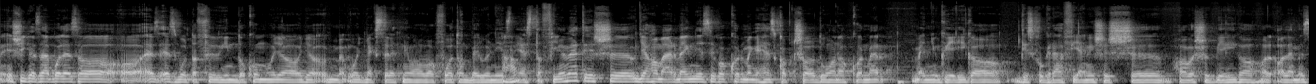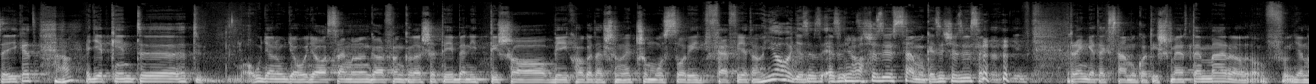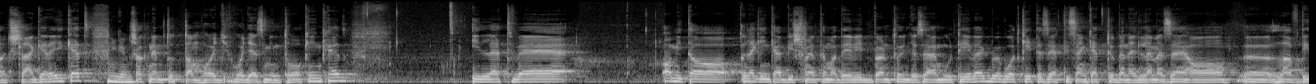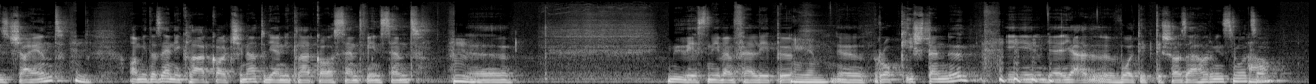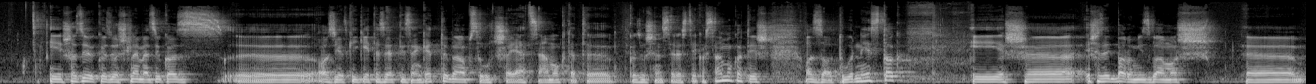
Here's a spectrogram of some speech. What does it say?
és igazából ez, a, a, ez, ez volt a fő indokom, hogy, a, hogy, a, hogy meg szeretném a Vagfolton belül nézni Aha. ezt a filmet, és ugye ha már megnézzük, akkor meg ehhez kapcsolódóan, akkor már menjünk végig a diszkográfián is, és hallgassuk végig a, a, lemezeiket. Aha. Egyébként hát, ugyanúgy, ahogy a Simon Garfunkel esetében itt is a végighallgatásban egy csomószor így felfigyeltem, hogy ja, hogy ez, ez, ez, ja. ez is az ő számuk, ez is az ő számuk. Rengeteg számukat ismertem már, a, a, a nagy slágereiket, Igen. csak nem tudtam, hogy, hogy ez mint Talking Head, illetve amit a leginkább ismertem a David byrne az elmúlt évekből, volt 2012-ben egy lemeze, a Love This Giant, hmm. amit az Annie Clark-kal csinált, ugye Annie Clark a Szent Vincent hmm. művész néven fellépő Igen. rock istennő. Én, ugye já, volt itt is az A38-on és az ő közös lemezük az, az jött ki 2012-ben, abszolút saját számok, tehát közösen szerezték a számokat, és azzal turnéztak, és, és ez egy barom izgalmas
